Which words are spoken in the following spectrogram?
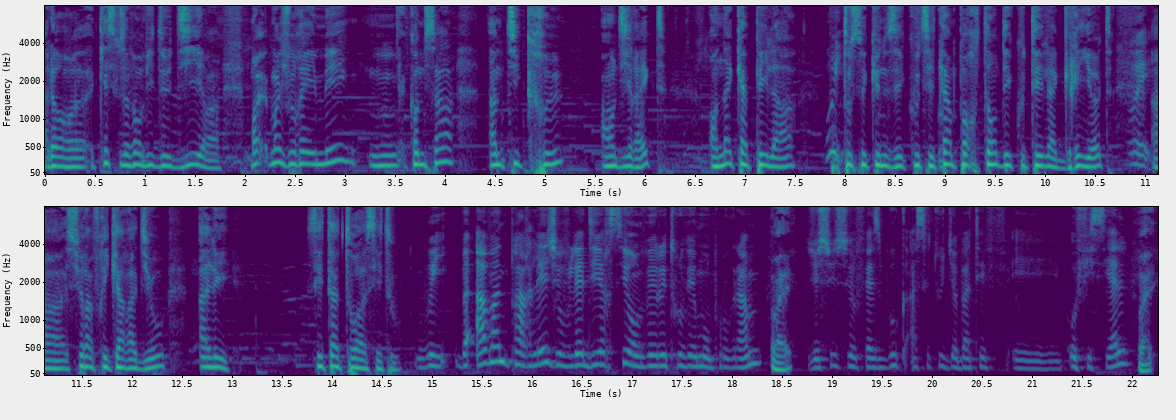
Alors, qu'est-ce que vous avez envie de dire? Moi, moi j'aurais aimé, mm, comme ça, un petit cru en direct, en acapella pour tous ceux qui nous écoutent, c'est important d'écouter la griotte euh, sur Africa Radio. Allez, c'est à toi, c'est tout. Oui, ben, avant de parler, je voulais dire si on veut retrouver mon programme, ouais. je suis sur Facebook, Assetou Diabaté officiel. Ouais.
